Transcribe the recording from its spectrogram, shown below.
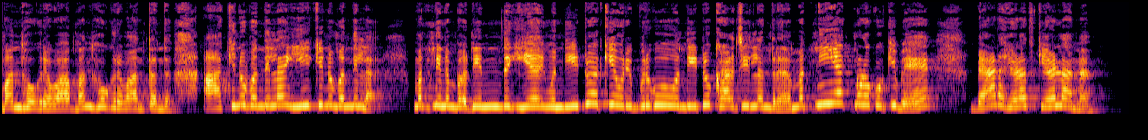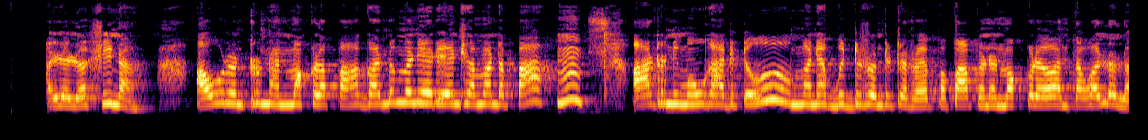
ಬಂದು ಹೋಗ್ರವ ಬಂದು ಹೋಗ್ರವ ಅಂತಂದು. ಆಕಿನೂ ಬಂದಿಲ್ಲ, ಈಕಿನೂ ಬಂದಿಲ್ಲ. ಮತ್ತು ನಿನ್ನ ನಿಂದ ಒಂದು ಈಟು ಹಾಕಿ ಅವ್ರಿಬ್ರಿಗೂ ಒಂದು ಈಟು ಕಾಳಜಿ ಇಲ್ಲ ಅಂದ್ರೆ ಮತ್ತು ನೀ ಯಾಕೆ ನೋಡೋಕೆ ಹೋಗಿಬೇ ಬೇಡ ಹೇಳೋದು ಕೇಳಾನ ಅಲ್ಲಲ್ಲ, ಶೀನಾ ಅವ್ರಂಟ್ರು ನನ್ನ ಮಕ್ಕಳಪ್ಪ ಗಂಡು ಮನೆಯವ್ರು ಏನು ಸಂಬಂಧಪ್ಪ? ಹ್ಞೂ ಆಡ್ರು ನಿಮ್ಮ ಅವ್ಗೆ ಆಡಿಟ್ಟು ಮನ್ಯಾಗ ಬಿಡ್ರು ಅಂದಿಟ್ಟಾರೆ ಪಾಪ ನನ್ನ ಮಕ್ಕಳು ಅಂತವಲ್ಲಲ್ಲ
